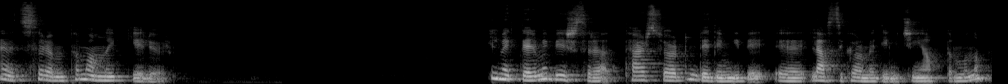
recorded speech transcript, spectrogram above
Evet sıramı tamamlayıp geliyorum. İlmeklerimi bir sıra ters ördüm. Dediğim gibi e, lastik örmediğim için yaptım bunu.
